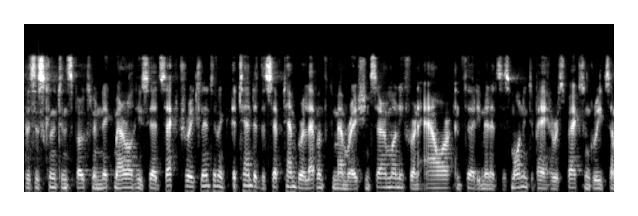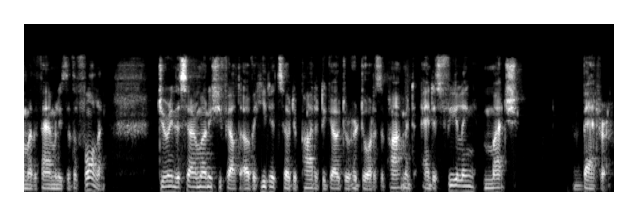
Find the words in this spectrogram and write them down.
This is Clinton spokesman Nick Merrill. He said Secretary Clinton attended the September 11th commemoration ceremony for an hour and 30 minutes this morning to pay her respects and greet some of the families of the fallen. During the ceremony, she felt overheated, so departed to go to her daughter's apartment and is feeling much better.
